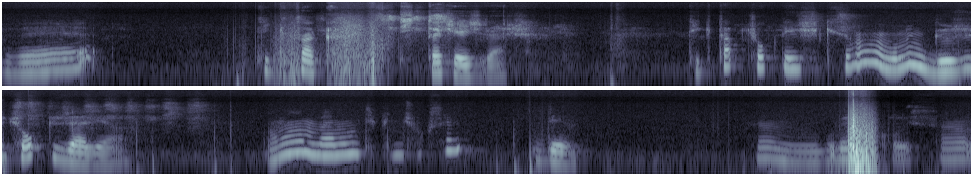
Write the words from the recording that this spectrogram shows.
Ve tik tak. Tik tak ejder. Tik tak çok değişik isim ama bunun gözü çok güzel ya. Anam ben bunun tipini çok sevdim. Hmm, buraya koysam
